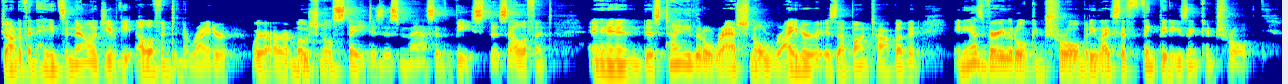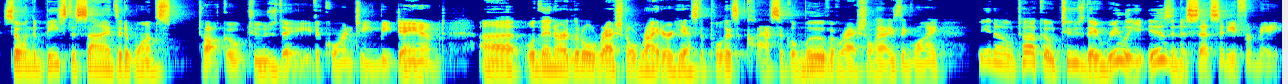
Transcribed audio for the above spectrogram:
Jonathan Haidt's analogy of the elephant and the rider, where our emotional state is this massive beast, this elephant, and this tiny little rational rider is up on top of it and he has very little control but he likes to think that he's in control. So when the beast decides that it wants taco tuesday the quarantine be damned uh, well then our little rational rider he has to pull this classical move of rationalizing why you know taco tuesday really is a necessity for me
